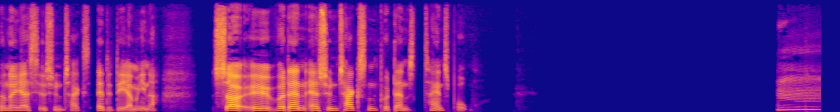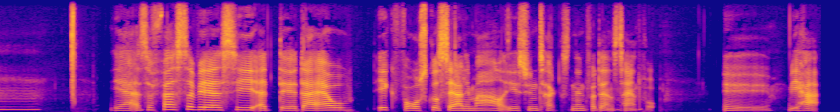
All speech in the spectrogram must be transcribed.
så når jeg siger syntaks, er det det, jeg mener. Så øh, hvordan er syntaksen på dansk tegnsprog? Mm, ja, altså først så vil jeg sige, at øh, der er jo ikke forsket særlig meget i syntaksen inden for dansk tegnsprog. Øh, vi har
